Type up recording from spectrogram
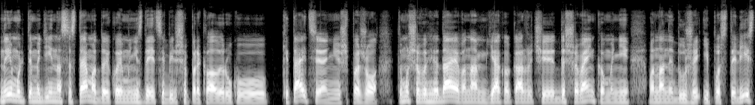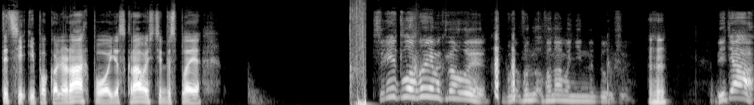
Ну і мультимедійна система, до якої мені здається більше переклали руку китайці, аніж Peugeot, тому що виглядає вона, м'яко кажучи, дешевенько. Мені вона не дуже і по стилістиці, і по кольорах, по яскравості дисплея. Світло вимкнули. Вона мені не дуже. Угу. Вітя!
